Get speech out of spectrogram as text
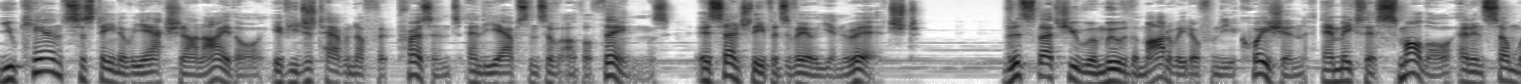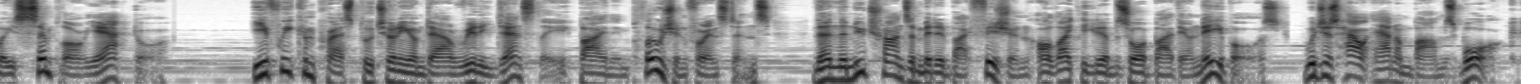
you can sustain a reaction on either if you just have enough of it present and the absence of other things, essentially if it's very enriched. This lets you remove the moderator from the equation and makes a smaller and in some ways simpler reactor, if we compress plutonium down really densely, by an implosion for instance, then the neutrons emitted by fission are likely to get absorbed by their neighbors, which is how atom bombs work.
